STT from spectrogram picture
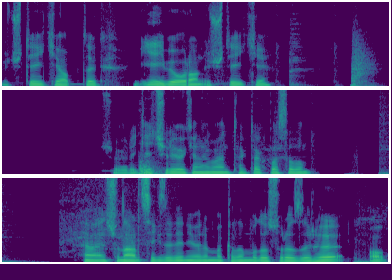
3'te 2 yaptık. İyi bir oran 3'te 2. Şöyle geçiriyorken hemen tak tak basalım. Hemen şunu artı 8'e deneyelim bakalım. Bu da sura zırhı. Hop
